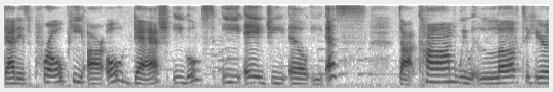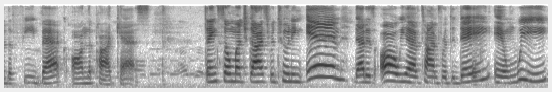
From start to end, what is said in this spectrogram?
That is pro P R O dash Eagles E A G L E S dot com. We would love to hear the feedback on the podcast. Thanks so much, guys, for tuning in. That is all we have time for today, and we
